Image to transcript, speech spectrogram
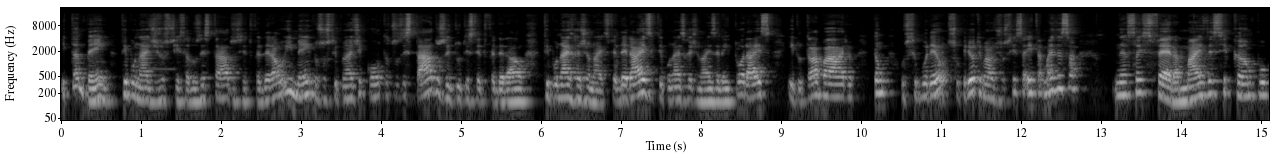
e também tribunais de justiça dos estados, Distrito Federal, e membros dos tribunais de contas dos estados e do Distrito Federal, tribunais regionais federais e tribunais regionais eleitorais e do trabalho. Então, o Superior, Superior Tribunal de Justiça entra mais nessa nessa esfera, mais nesse campo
